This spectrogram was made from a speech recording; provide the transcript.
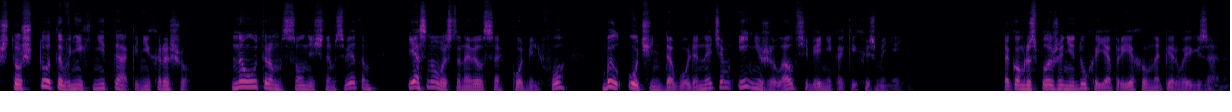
что что-то в них не так и нехорошо. Но утром с солнечным светом я снова становился комильфо, был очень доволен этим и не желал себе никаких изменений. В таком расположении духа я приехал на первый экзамен.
